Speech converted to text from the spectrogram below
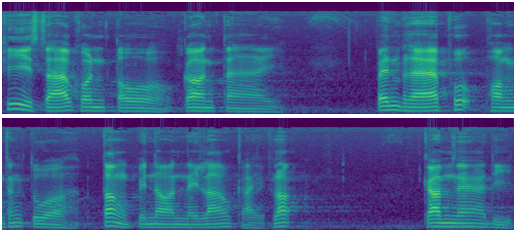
พี่สาวคนโตก่อนตาย เป็นแผลผุพองทั้งตัวต้องไปนอนในเล้าไก่ เพราะกรรมในอดีต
